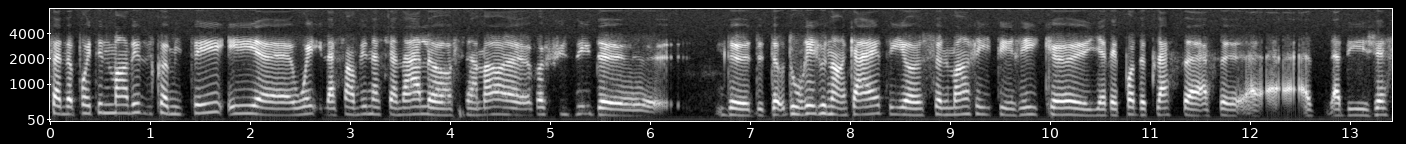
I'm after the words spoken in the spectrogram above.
Ça n'a pas été demandé du comité et euh, oui, l'Assemblée nationale a finalement euh, refusé de de- de- d'ouvrir une enquête et a seulement réitéré qu'il n'y avait pas de place à, ce- à- à- à des gestes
